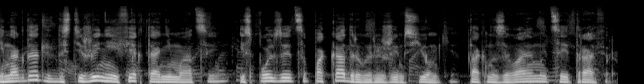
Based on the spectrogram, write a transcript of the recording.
Иногда для достижения эффекта анимации используется покадровый режим съемки, так называемый цейтрафер.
